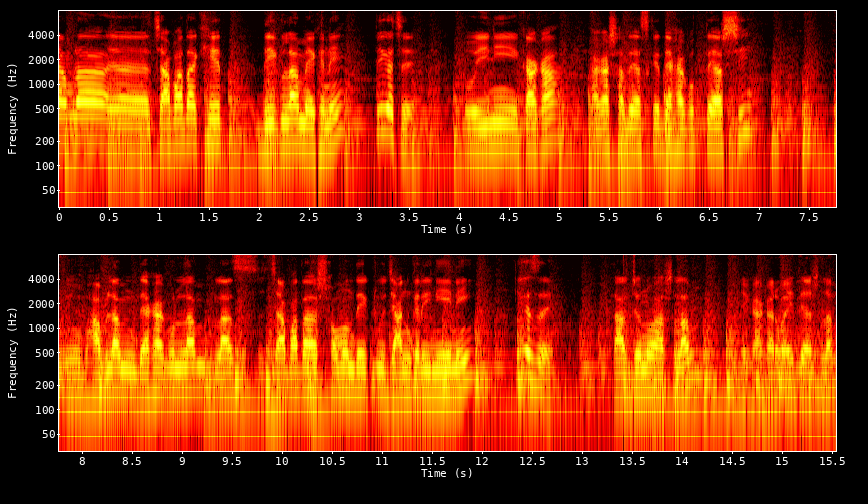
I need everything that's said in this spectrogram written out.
আমরা আহ, চা পাতা ক্ষেত দেখলাম এখানে ঠিক আছে? তো ইনি কাকা কাকার সাথে আজকে দেখা করতে আসছি। তো ভাবলাম দেখা করলাম প্লাস চা পাতা সম্বন্ধে একটু জানকারি নিয়ে নেই ঠিক আছে? তার জন্য আসলাম এই কাকার বাড়িতে আসলাম।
